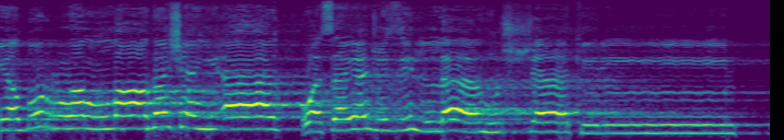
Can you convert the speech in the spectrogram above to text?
يضر الله شيئا وسيجزي الله الشاكرين.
